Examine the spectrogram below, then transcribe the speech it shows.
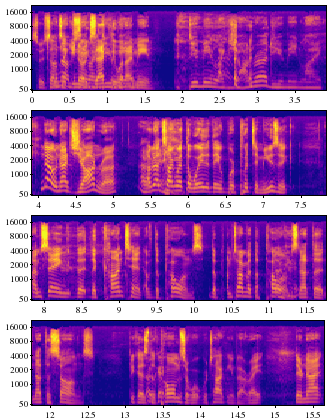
So it sounds no, like I'm you know saying, like, exactly you what I mean- mean. Do you mean like genre? do you mean like No, not genre. I'm not talking about the way that they were put to music. I'm saying the the content of the poems. The, I'm talking about the poems, Okay. not the not the songs, because Okay. the poems are what we're talking about, right? They're not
